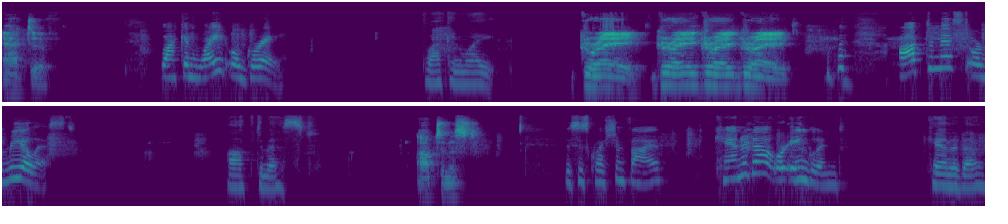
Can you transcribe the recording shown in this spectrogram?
Active, Black and white or gray? Black and white. gray, gray, gray, gray, Optimist or realist? Optimist. optimist, This is question five. Canada or England? Canada.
